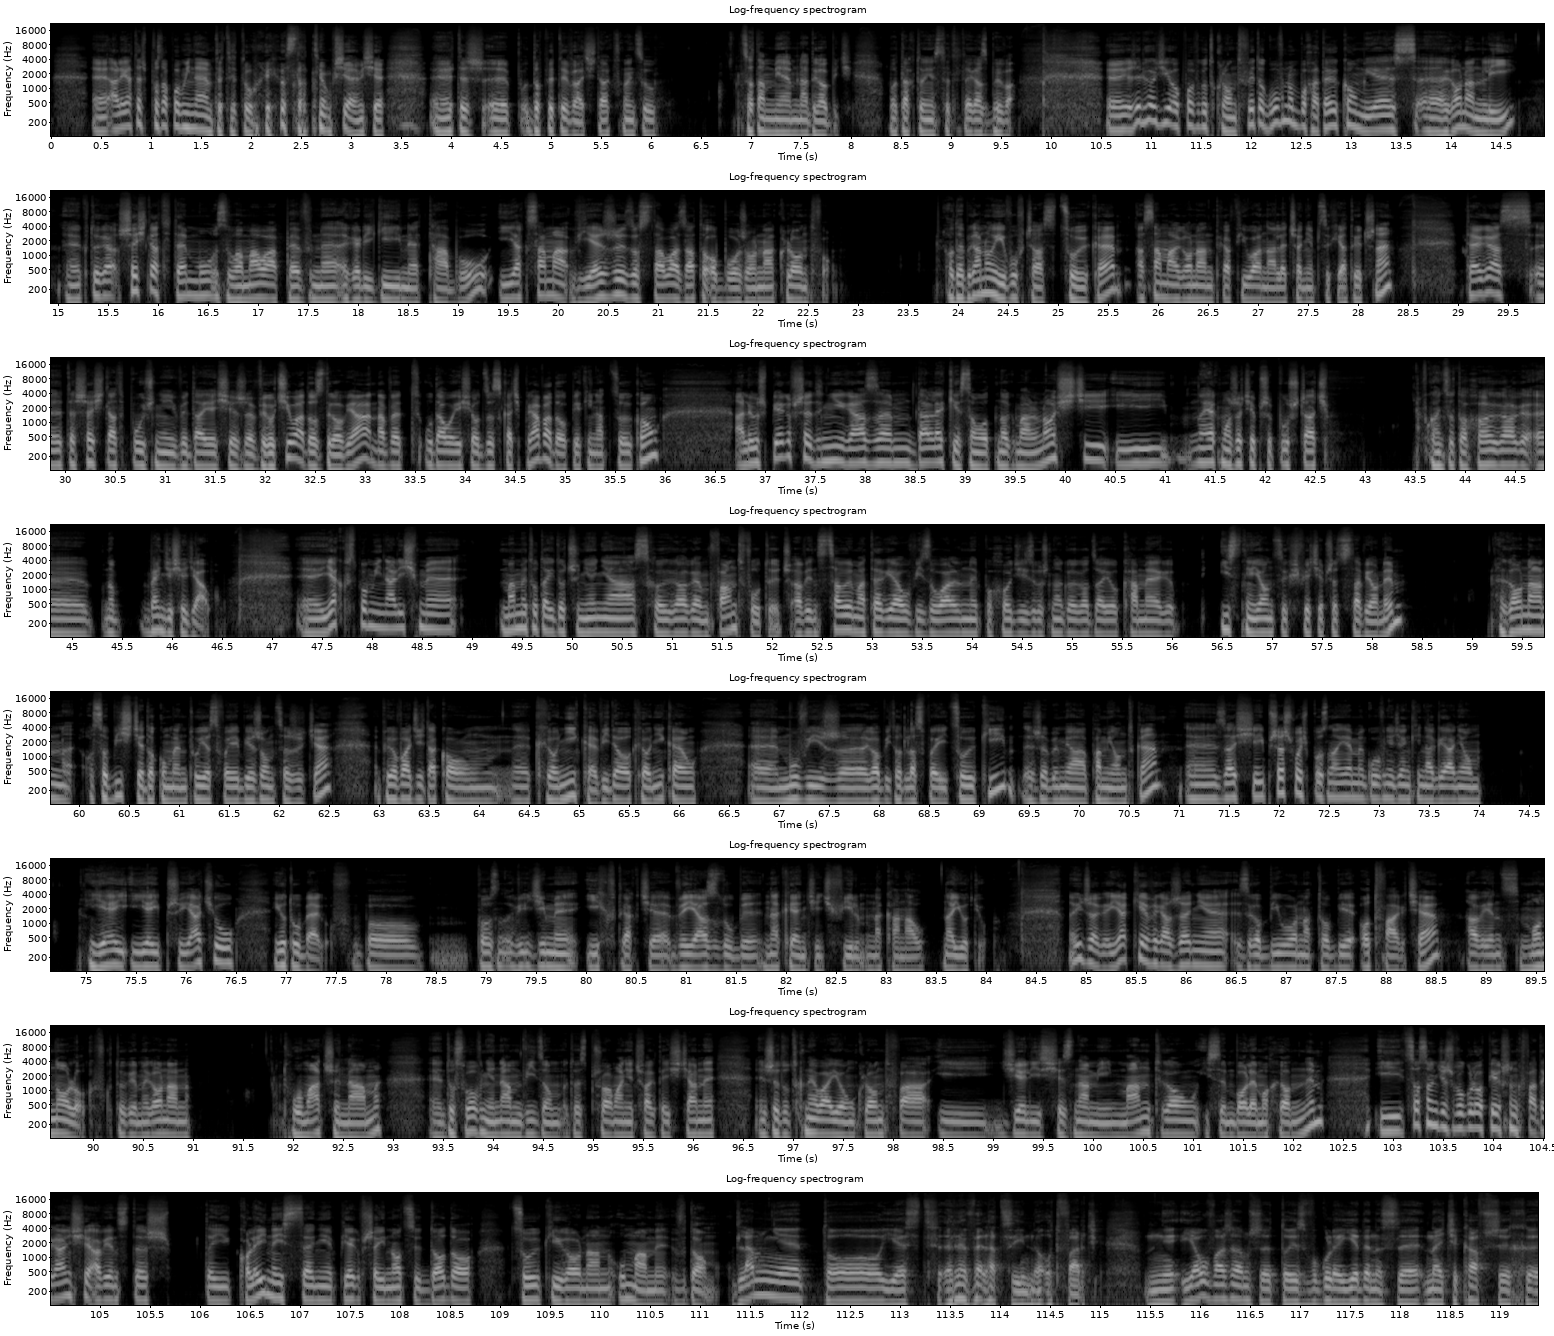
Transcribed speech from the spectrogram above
ale ja też pozapominałem te tytuły i ostatnio musiałem się też dopytywać, tak, w końcu co tam miałem nadrobić, bo tak to niestety teraz bywa. Jeżeli chodzi o powrót klątwy, to główną bohaterką jest Ronan Lee, E, która sześć lat temu złamała pewne religijne tabu i jak sama wierzy, została za to obłożona klątwą. Odebrano jej wówczas córkę, a sama Ronan trafiła na leczenie psychiatryczne. Teraz, e, te sześć lat później, wydaje się, że wróciła do zdrowia, nawet udało jej się odzyskać prawa do opieki nad córką, ale już pierwsze dni razem dalekie są od normalności i, no jak możecie przypuszczać, w końcu to horror e, no, będzie się działo. E, jak wspominaliśmy, mamy tutaj do czynienia z horrorem found footage, a więc cały materiał wizualny pochodzi z różnego rodzaju kamer istniejących w świecie przedstawionym. Ronan osobiście dokumentuje swoje bieżące życie, prowadzi taką e, kronikę, wideokronikę, e, mówi, że robi to dla swojej córki, żeby miała pamiątkę, e, zaś jej przeszłość poznajemy głównie dzięki nagraniom jej i jej przyjaciół, youtuberów, bo widzimy ich w trakcie wyjazdu, by nakręcić film na kanał na YouTube. No i Jerry, jakie wrażenie zrobiło na tobie otwarcie a więc monolog, w którym Ronan tłumaczy nam, e, dosłownie nam widzą, to jest przełamanie czwartej ściany, że dotknęła ją klątwa i dzieli się z nami mantrą i symbolem ochronnym. I co sądzisz w ogóle o pierwszym kwadransie, a więc też tej kolejnej scenie pierwszej nocy Dodo, córki Ronan u mamy w domu. Dla mnie to jest rewelacyjne otwarcie. Ja uważam, że to jest w ogóle jeden z najciekawszych e,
